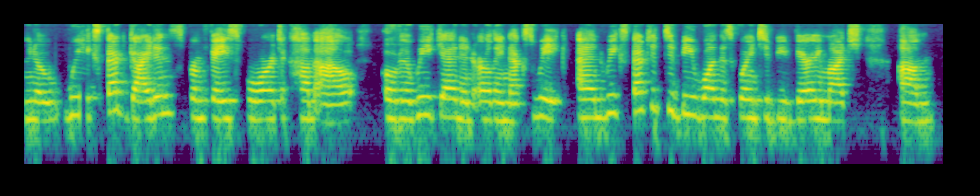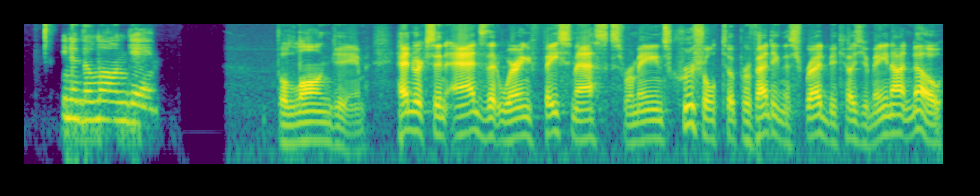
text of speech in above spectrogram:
you know, we expect guidance from phase four to come out over the weekend and early next week. And we expect it to be one that's going to be very much, um, you know, the long game the long game. Hendrickson adds that wearing face masks remains crucial to preventing the spread because you may not know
